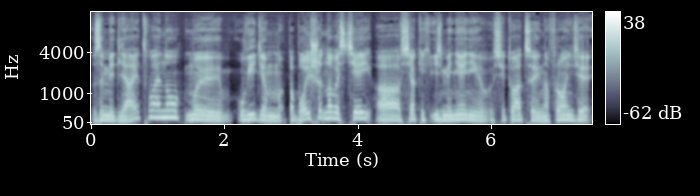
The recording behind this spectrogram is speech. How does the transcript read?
замедляет войну, мы увидим побольше новостей о всяких изменений в ситуации на фронте,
